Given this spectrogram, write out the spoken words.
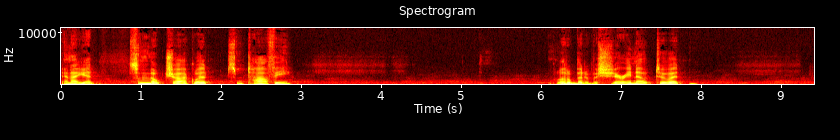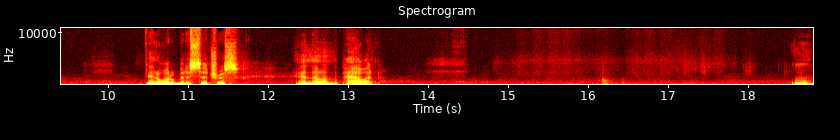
And I get some milk chocolate, some toffee, a little bit of a sherry note to it, and a little bit of citrus. And then on the palate, mm.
